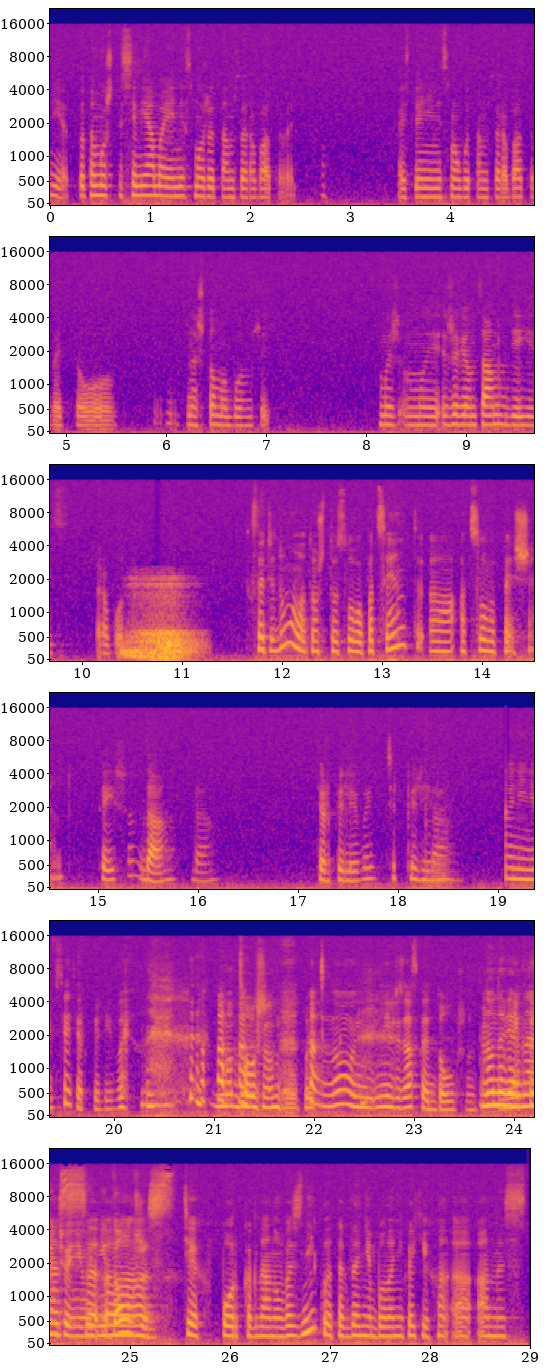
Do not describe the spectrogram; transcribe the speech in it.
Нет, потому что семья моя не сможет там зарабатывать. А если они не смогут там зарабатывать, то на что мы будем жить? Мы, мы живем там, где есть работа. Кстати, думала о том, что слово пациент а, от слова patient, Patient? Да, да. Терпеливый? терпеливый. Да. Они не все терпеливые. Но должен был быть. Ну, нельзя сказать должен. Ну, наверное, Никто ничего с, не, не а, должен. с тех пор, когда оно возникло, тогда не было никаких а- а- анес-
